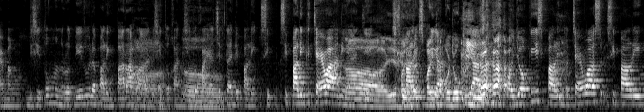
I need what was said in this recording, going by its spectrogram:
emang di situ menurut dia itu udah paling parah lah di situ kan di situ Oh. kayak cerita dia paling si, si paling kecewa nih Oh, anjing iya. si Paling- paling iya, terpojoki. iya, paling terpojoki si paling kecewa si paling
